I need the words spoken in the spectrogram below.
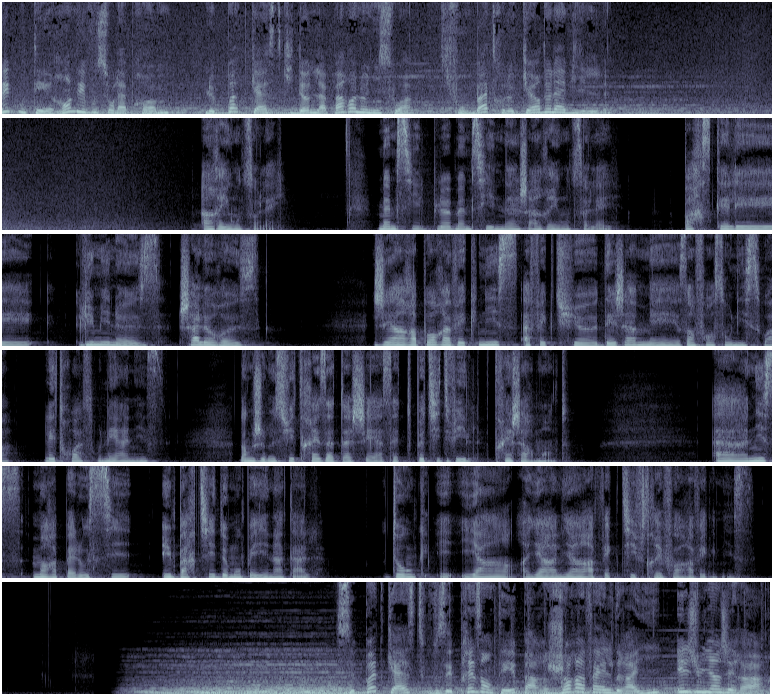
Écoutez Rendez-vous sur la prom, le podcast qui donne la parole aux Niçois qui font battre le cœur de la ville. Un rayon de soleil. Même s'il pleut, même s'il neige, un rayon de soleil. Parce qu'elle est lumineuse, chaleureuse. J'ai un rapport avec Nice affectueux. Déjà, mes enfants sont niçois. Les trois sont nés à Nice. Donc je me suis très attachée à cette petite ville très charmante. Nice me rappelle aussi une partie de mon pays natal. Donc il y, a un lien affectif très fort avec Nice. Ce podcast vous est présenté par Jean-Raphaël Drahi et Julien Gérard.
